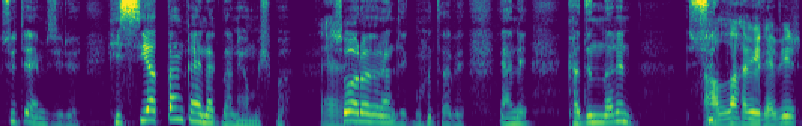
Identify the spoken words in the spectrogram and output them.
süt emziriyor. Hissiyattan kaynaklanıyormuş bu. Evet. Sonra öğrendik bunu tabii. Yani kadınların süt Allah öyle bir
